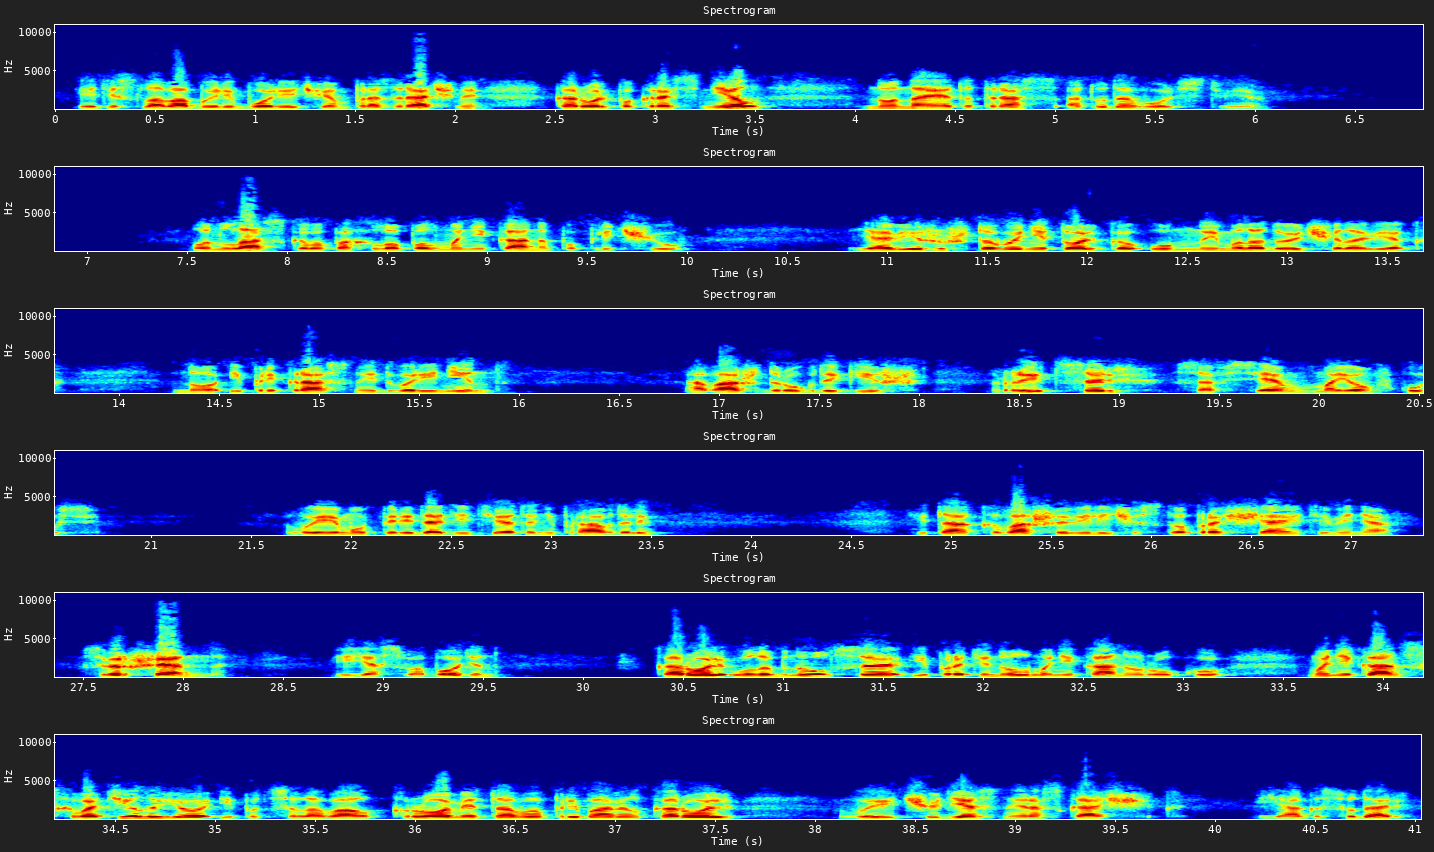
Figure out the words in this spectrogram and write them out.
Эти слова были более чем прозрачны. Король покраснел, но на этот раз от удовольствия. Он ласково похлопал Манекана по плечу. «Я вижу, что вы не только умный молодой человек, но и прекрасный дворянин, а ваш друг Дегиш — рыцарь совсем в моем вкусе. Вы ему передадите это, не правда ли? Итак, ваше величество, прощаете меня? Совершенно. И я свободен». Король улыбнулся и протянул Манекану руку. Манекан схватил ее и поцеловал. «Кроме того, — прибавил король, — вы чудесный рассказчик. Я государь.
